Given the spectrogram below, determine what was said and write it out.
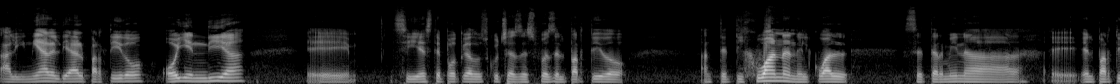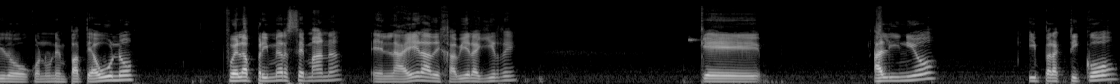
alinear el día del partido. Hoy en día, eh, si este podcast lo escuchas después del partido ante Tijuana, en el cual se termina eh, el partido con un empate a uno fue la primera semana en la era de Javier Aguirre que alineó y practicó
